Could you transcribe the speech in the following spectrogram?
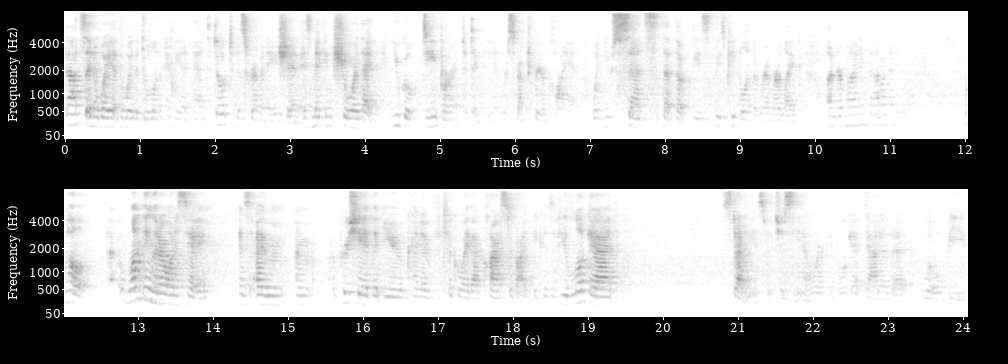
that's in a way the way the doula can be an antidote to discrimination is making sure that you go deeper into dignity and respect for your client when you sense that the, these these people in the room are like undermining that on. Well, uh, one thing that I want to say is I'm I'm appreciate that you kind of took away that class divide because if you look at studies, which is you know where people get data that will be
